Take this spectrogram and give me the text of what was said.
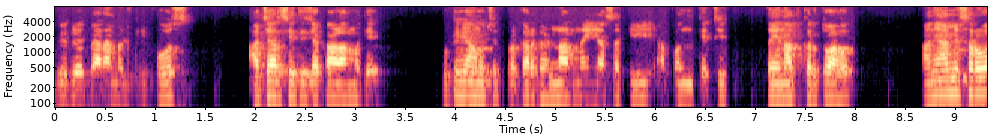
वेगळे पॅरामिलिटरी फोर्स आचारसंहितेच्या काळामध्ये कुठेही अनुचित प्रकार घडणार नाही यासाठी आपण त्याची तैनात करतो आहोत. आणि आम्ही सर्व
